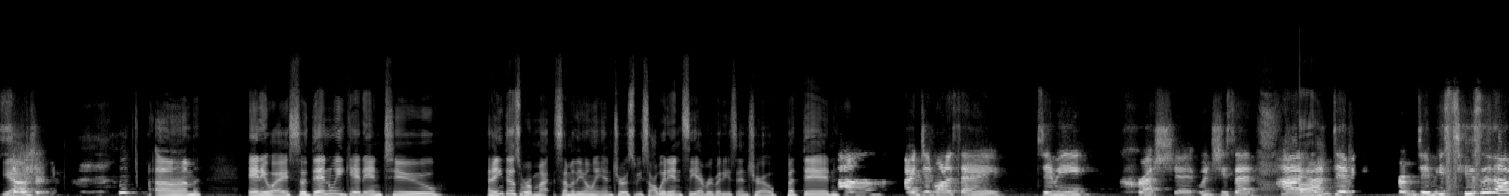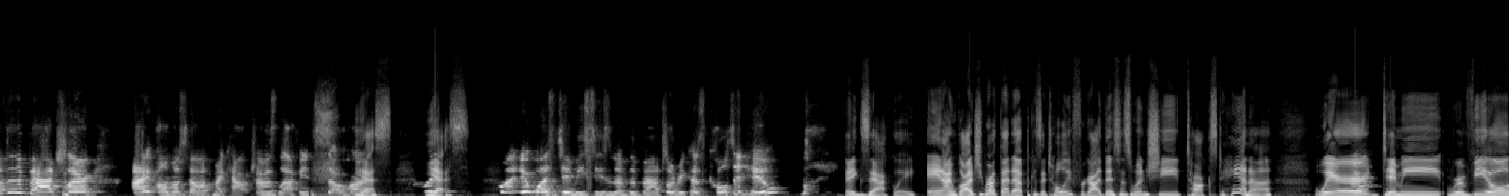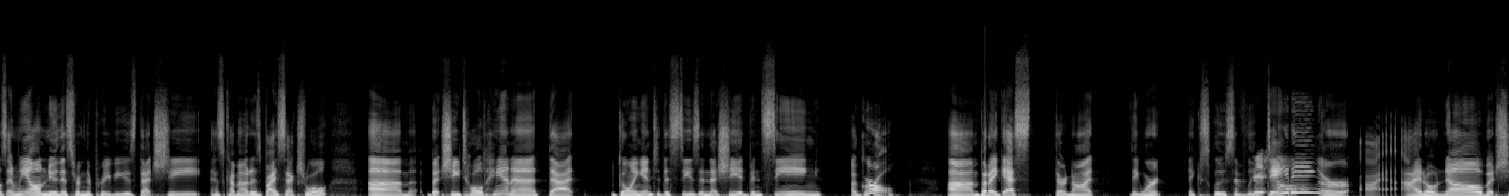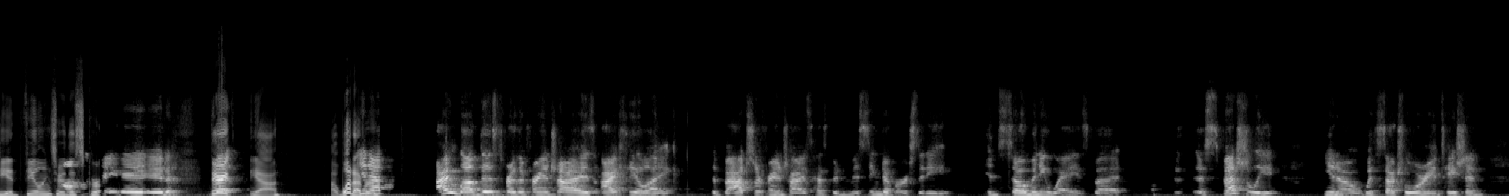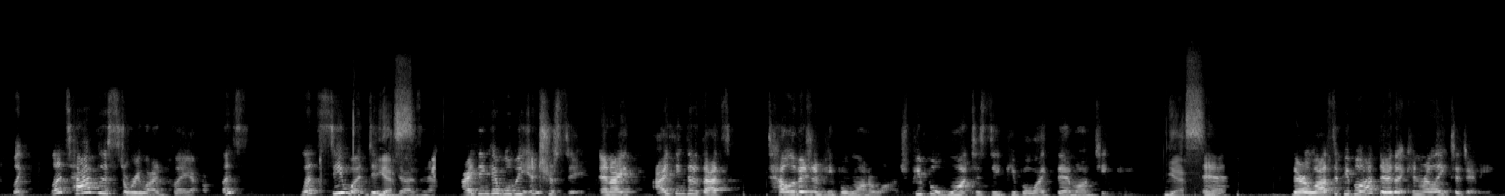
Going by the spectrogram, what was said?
Yeah. so true. Um. Anyway, so then we get into. I think those were my, some of the only intros we saw. We didn't see everybody's intro, but then Um, I did want to say Demi crushed it when she said, "Hi, Oh. I'm Demi from Demi's season of The Bachelor." I almost fell off my couch. I was laughing so hard. yes, yes, but it was Demi's season of The Bachelor because Colton, who exactly. And I'm glad you brought that up because I totally forgot. This is when she talks to Hannah, where Yeah. Demi reveals, and we all knew this from the previews that she has come out as bisexual. Um, but she told Hannah that going into this season that she had been seeing a girl. Um, but I guess they're not. They weren't exclusively Official. dating, or I, I don't know. But she had feelings for this girl. Very, But, yeah, whatever. you know, I love this for the franchise. I feel like the Bachelor franchise has been missing diversity in so many ways, but especially, you know, with sexual orientation. Like, let's have this storyline play out. Let's let's see what Diddy Yes. does now. I think it will be interesting, and I I think that that's television people want to watch. People want to see people like them on TV, yes, and there are lots of people out there that can relate to Demi.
